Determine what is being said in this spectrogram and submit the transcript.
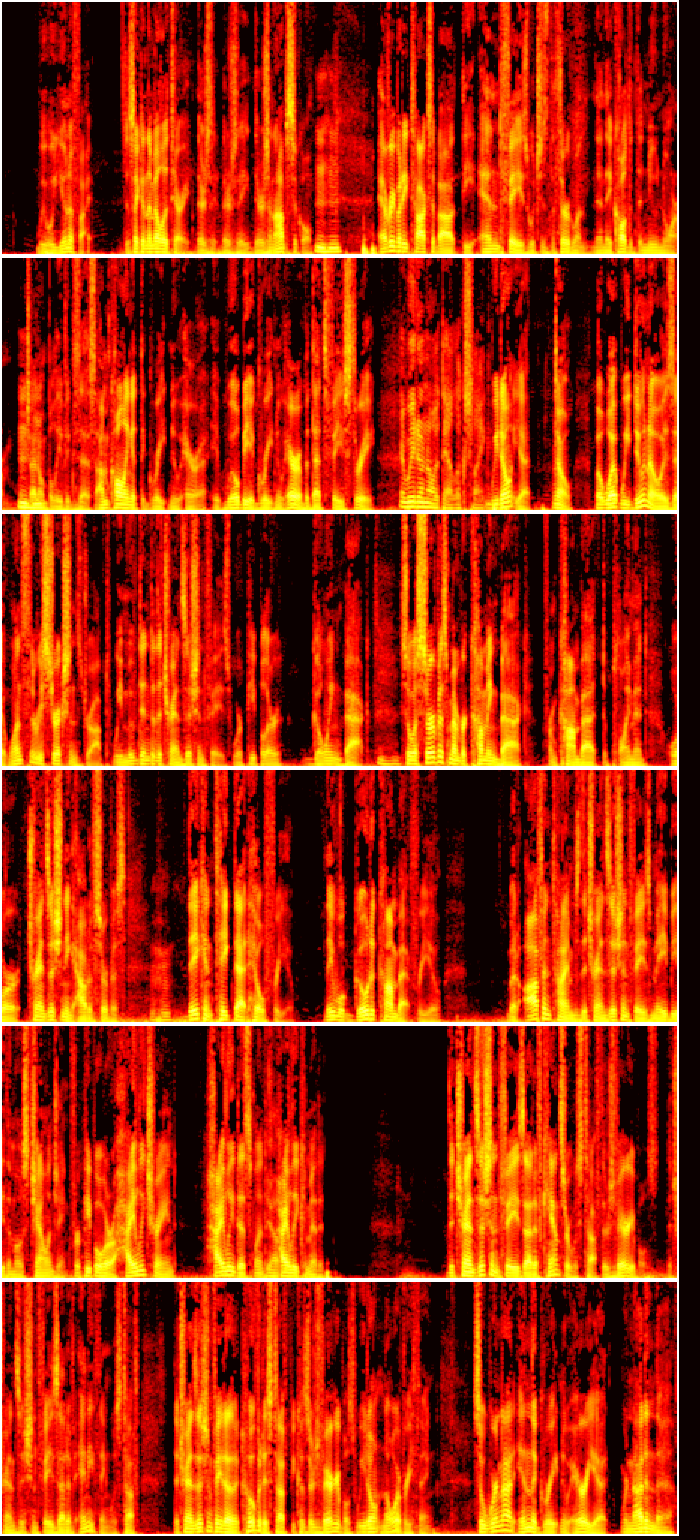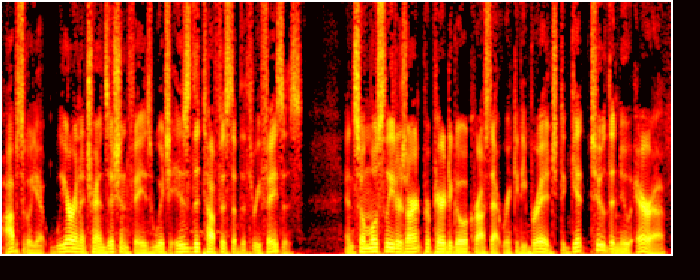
we will unify. Just like in the military, there's there's a there's an obstacle, and Everybody talks about the end phase, which is the third one, and they called it the new norm, which I mm-hmm. don't believe exists. I'm calling it the great new era. It will be a great new era, but that's phase three. And we don't know what that looks like. We don't yet. No. But what we do know is that once the restrictions dropped, we moved into the transition phase where people are going back. Mm-hmm. So a service member coming back from combat, deployment, or transitioning out of service, Mm-hmm. they can take that hill for you. They will go to combat for you. But oftentimes the transition phase may be the most challenging for people who are highly trained, highly disciplined, Yeah. highly committed. The transition phase out of cancer was tough. There's variables. The transition phase out of anything was tough. The transition phase out of COVID is tough because there's variables. We don't know everything. So we're not in the great new era yet. We're not in the obstacle yet. We are in a transition phase, which is the toughest of the three phases. And so most leaders aren't prepared to go across that rickety bridge to get to the new era,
